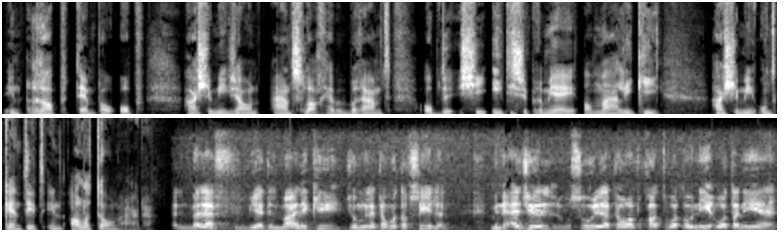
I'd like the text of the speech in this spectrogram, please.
in rap tempo op. Hashemi zou een aanslag hebben beraamd op de Sjiïtische premier al-Maliki. Hashemi ontkent dit in alle toonaarden. الملف بيد المالكي جملة وتفصيلا من أجل الوصول إلى توافقات وطنية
